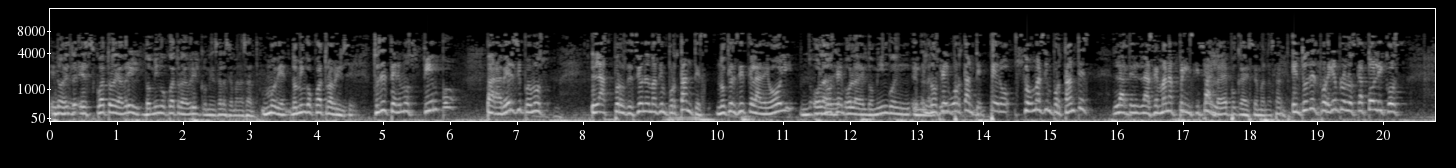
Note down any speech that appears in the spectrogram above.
No, es, es 4 de abril. Domingo 4 de abril comienza la Semana Santa. Muy bien, domingo 4 de abril. Entonces tenemos tiempo para ver si podemos las procesiones más importantes. No quiero decir que la de hoy O la, no de- sea- o la del domingo en, en no sea importante, pero son más importantes las de la semana principal. en la época de Semana Santa. Entonces, por ejemplo, los católicos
